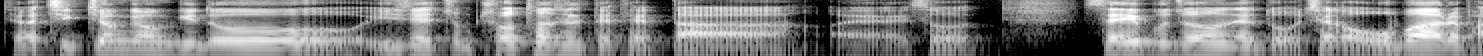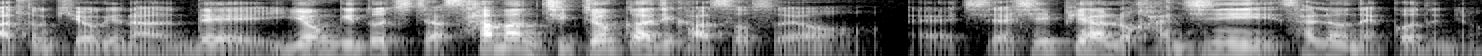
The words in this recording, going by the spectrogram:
제가 직전 경기도 이제 좀 좁혀질 때 됐다. 예, 그래서 세이브전에도 제가 오바를 봤던 기억이 나는데 이 경기도 진짜 사망 직전까지 갔었어요. 예, 진짜 CPR로 간신히 살려냈거든요.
